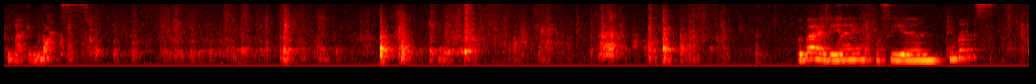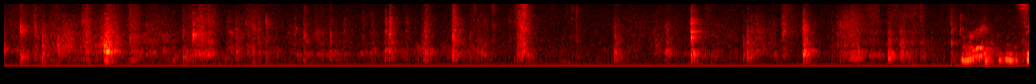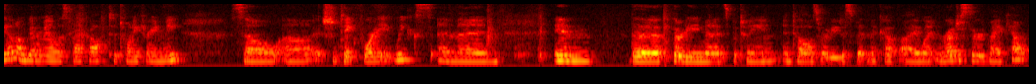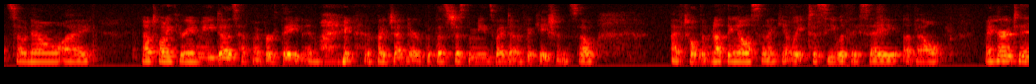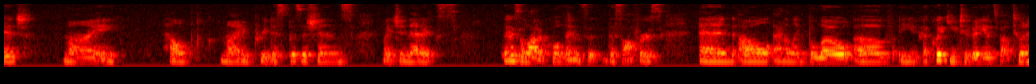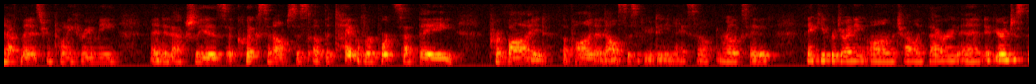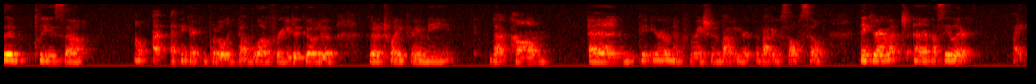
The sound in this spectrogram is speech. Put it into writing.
Put back in the box. Bye-bye, DNA. I'll see you in two months. Alright, sealed. I'm going to mail this back off to 23andMe. So uh, it should take four to eight weeks, and then in the 30 minutes between until I was ready to spit in the cup, I went and registered my account. So now I now 23andMe does have my birth date and my my gender, but that's just the means of identification. So I've told them nothing else, and I can't wait to see what they say about my heritage, my health, my predispositions, my genetics. There's a lot of cool things that this offers and I'll add a link below of a, a, quick YouTube video. It's about two and a half minutes from 23andMe and it actually is a quick synopsis of the type of reports that they provide upon analysis of your DNA. So I'm real excited. Thank you for joining on the Traveling Thyroid and if you're interested please uh, oh, I, I think I can put a link down below for you to go to go to 23andme.com and get your own information about your about yourself. So Thank you very much and I'll see you later. Bye.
